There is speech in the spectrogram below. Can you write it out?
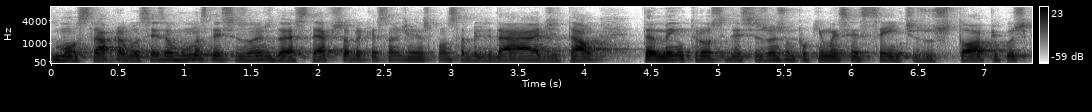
mostrar para vocês algumas decisões do STF sobre a questão de responsabilidade e tal. Também trouxe decisões um pouquinho mais recentes. Os tópicos,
